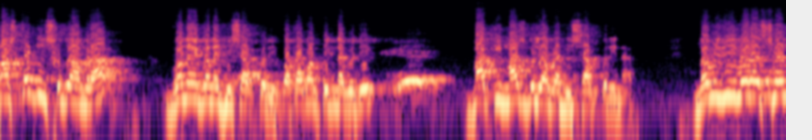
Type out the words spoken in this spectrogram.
মাসটা কি শুধু আমরা গনে গনে হিসাব করি? কথা কোন ঠিক না বেটি বাকি মাসগুলি আমরা হিসাব করি না। নবীজি বলেছেন,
